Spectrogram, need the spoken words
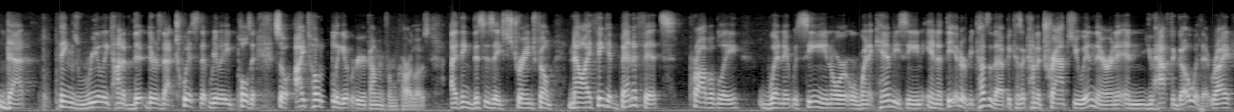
that things really kind of there's that twist that really pulls it. So I totally get where you're coming from, Carlos. I think this is a strange film. Now I think it benefits probably when it was seen or, or when it can be seen in a theater because of that because it kind of traps you in there and, and you have to go with it right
